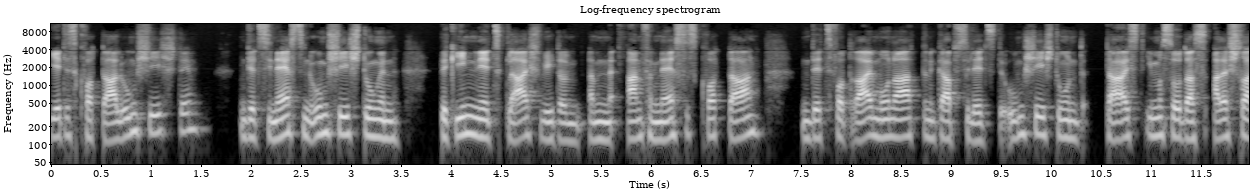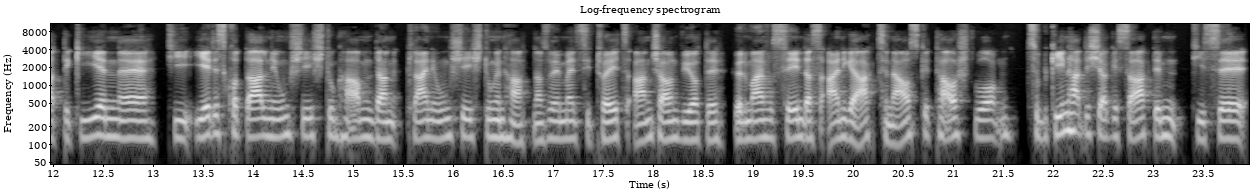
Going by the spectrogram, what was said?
jedes Quartal umschichte und jetzt die nächsten Umschichtungen beginnen jetzt gleich wieder am Anfang nächstes Quartal. Und jetzt vor drei Monaten gab es die letzte Umschichtung und da ist immer so, dass alle Strategien, äh, die jedes Quartal eine Umschichtung haben, dann kleine Umschichtungen hatten. Also wenn man jetzt die Trades anschauen würde, würde man einfach sehen, dass einige Aktien ausgetauscht wurden. Zu Beginn hatte ich ja gesagt, eben diese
